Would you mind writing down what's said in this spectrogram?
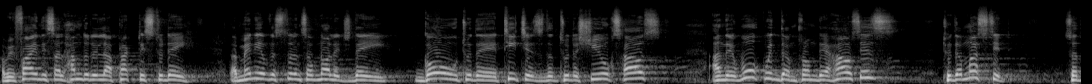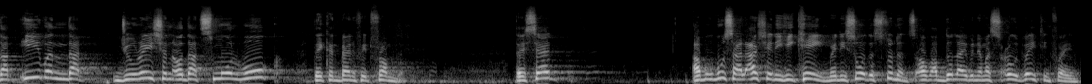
And we find this, alhamdulillah, practice today. That many of the students of knowledge, they go to the teachers, to the shuyukh's house, and they walk with them from their houses to the masjid. So that even that duration or that small walk, they can benefit from them. They said, Abu Musa al-Ashari, he came when he saw the students of Abdullah ibn Mas'ud waiting for him.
